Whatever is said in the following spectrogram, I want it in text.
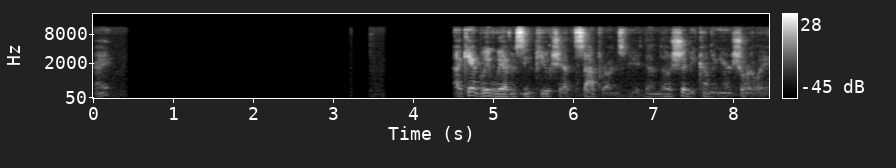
right? I can't believe we haven't seen puke yet. Stop runs. Those should be coming here shortly.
